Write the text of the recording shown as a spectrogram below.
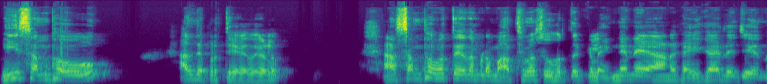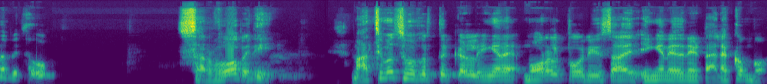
ഈ സംഭവവും അതിന്റെ പ്രത്യേകതകളും ആ സംഭവത്തെ നമ്മുടെ മാധ്യമ സുഹൃത്തുക്കൾ എങ്ങനെയാണ് കൈകാര്യം ചെയ്യുന്ന വിധവും സർവോപരി മാധ്യമ സുഹൃത്തുക്കൾ ഇങ്ങനെ മോറൽ പോലീസായി ഇങ്ങനെ ഇതിനായിട്ട് അലക്കുമ്പോൾ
